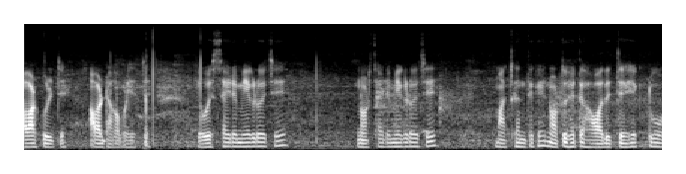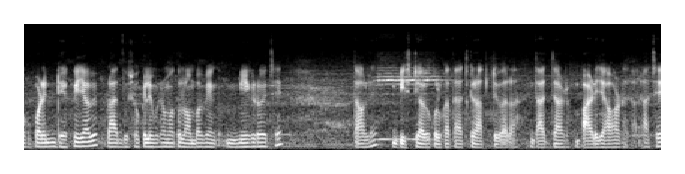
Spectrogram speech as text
আবার খুলছে, আবার ঢাকা পড়ে যাচ্ছে। ওয়েস্ট সাইডে মেঘ রয়েছে নর্থ সাইডে মেঘ রয়েছে, মাঝখান থেকে নর্থ সাইড হাওয়া দিচ্ছে, একটু পরে ঢেকে যাবে, প্রায় দুশো কিলোমিটার মতো লম্বা মেঘ রয়েছে। তাহলে বৃষ্টি হবে কলকাতায় আজকে রাত্রিবেলা। যার যার বাইরে যাওয়ার আছে,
